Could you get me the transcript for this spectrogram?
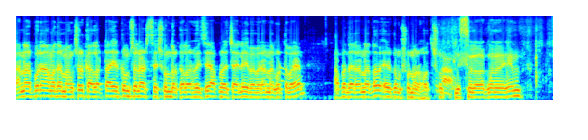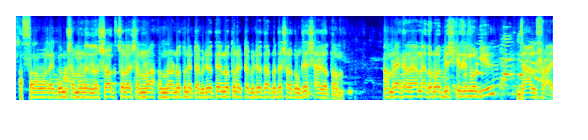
রান্নার পরে আমাদের মাংসের কালারটা এরকম চলে আসছে, সুন্দর কালার হয়েছে। আপনারা চাইলে এভাবে রান্না করতে পারেন। আপনাদের রান্নাটাও এরকম সুন্দর হচ্ছে বিসমুল্লাহ রহমান রহিম। আসসালামু আলাইকুম সম্মানিত দর্শক, চলে আমরা নতুন একটা ভিডিওতে। নতুন একটা ভিডিওতে আপনাদের সকলকে স্বাগতম। আমরা এখানে রান্না করব বিশ কেজি মুরগির জাল ফ্রাই।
